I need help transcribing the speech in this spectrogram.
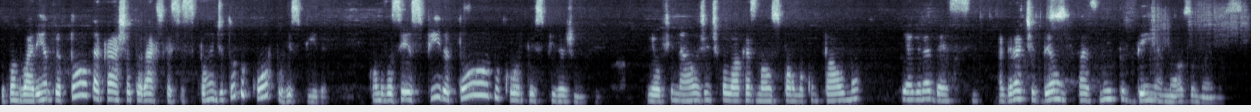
E quando o ar entra, toda a caixa torácica se expande, todo o corpo respira. Quando você expira, todo o corpo expira junto. E ao final a gente coloca as mãos palma com palma e agradece. A gratidão faz muito bem a nós humanos.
